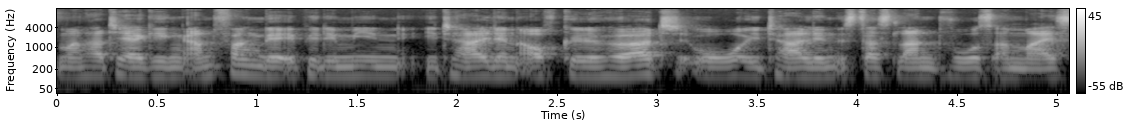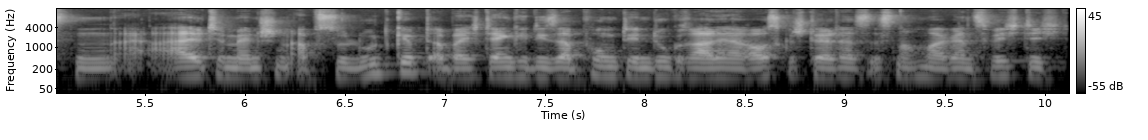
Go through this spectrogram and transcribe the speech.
Man hatte ja gegen Anfang der Epidemie in Italien auch gehört, oh, Italien ist das Land, wo es am meisten alte Menschen absolut gibt. Aber ich denke, dieser Punkt, den du gerade herausgestellt hast, ist nochmal ganz wichtig,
